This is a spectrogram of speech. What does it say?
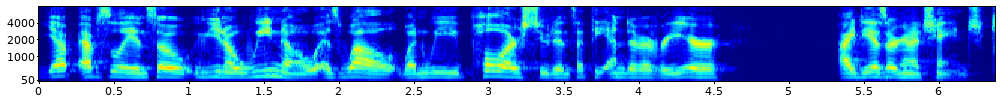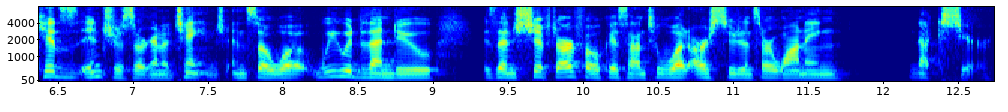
Yep, absolutely. And so, you know, we know as well when we pull our students at the end of every year, ideas are going to change. Kids' interests are going to change. And so, what we would then do is then shift our focus onto what our students are wanting next year.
